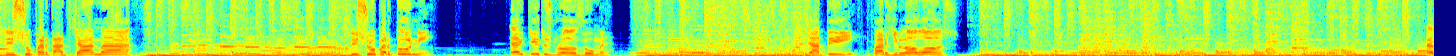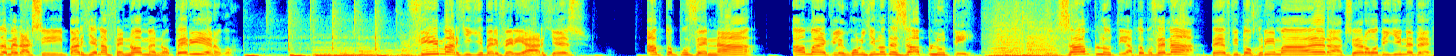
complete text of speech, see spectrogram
στη Σούπερ Τατιάνα, στη Σούπερ Τούνη. Εκεί τους προωθούμε. Γιατί υπάρχει λόγος; Εν τω μεταξύ υπάρχει ένα φαινόμενο περίεργο. Δήμαρχοι και περιφερειάρχες από το πουθενά άμα εκλεγούν γίνονται ζάμπλουτοι. Ζάμπλουτοι από το πουθενά. Πέφτει το χρήμα αέρα, ξέρω εγώ τι γίνεται.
